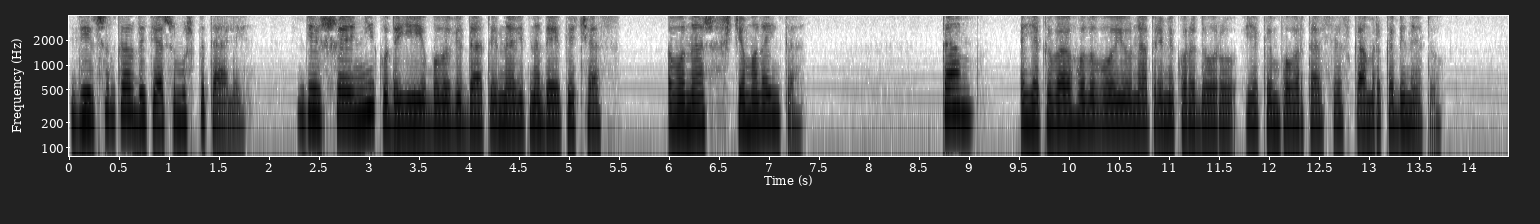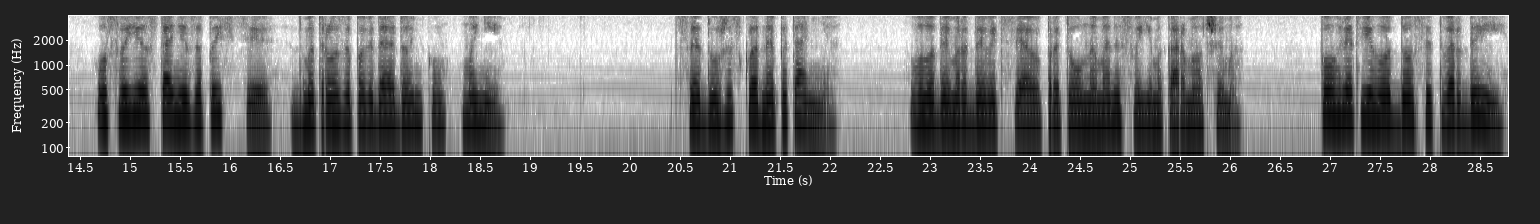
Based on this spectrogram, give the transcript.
Дівчинка в дитячому шпиталі. Більше нікуди її було віддати навіть на деякий час. Вона ж ще маленька. Там, я киваю головою у напрямі коридору, яким повертався з камери кабінету. У своїй останній записці Дмитро заповідає доньку мені. Це дуже складне питання. Володимир дивиться впритул на мене своїми карими очима. Погляд його досить твердий,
